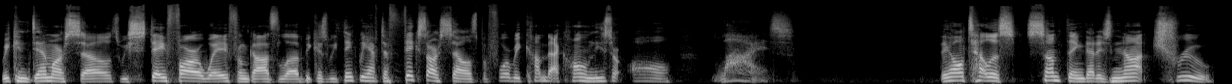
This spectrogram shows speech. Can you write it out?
We condemn ourselves. We stay far away from God's love because we think we have to fix ourselves before we come back home. These are all lies. They all tell us something that is not true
